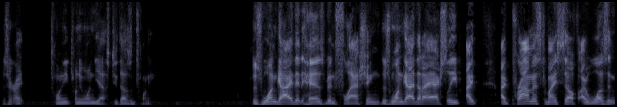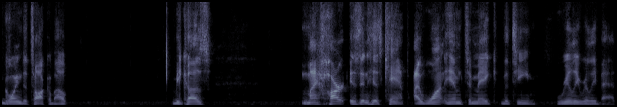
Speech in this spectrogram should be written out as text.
Is it right? 2021? Yes, 2020. There's one guy that has been flashing. There's one guy that I actually I I promised myself I wasn't going to talk about because my heart is in his camp. I want him to make the team really, really bad.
